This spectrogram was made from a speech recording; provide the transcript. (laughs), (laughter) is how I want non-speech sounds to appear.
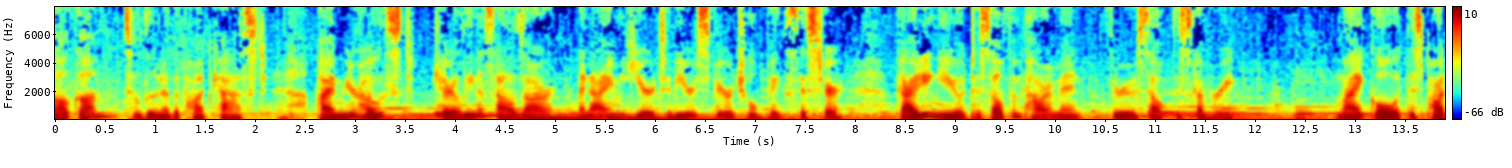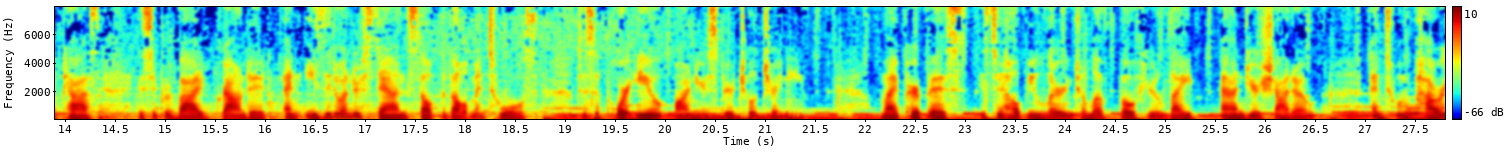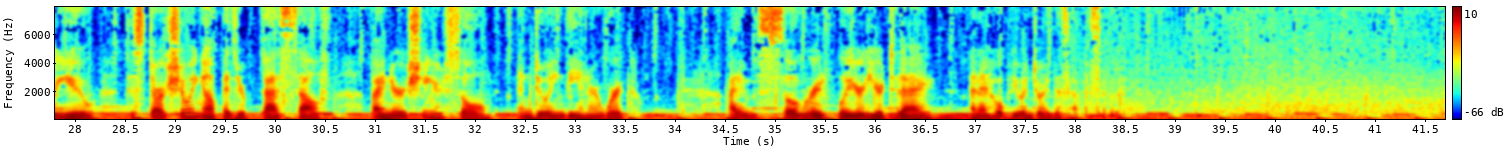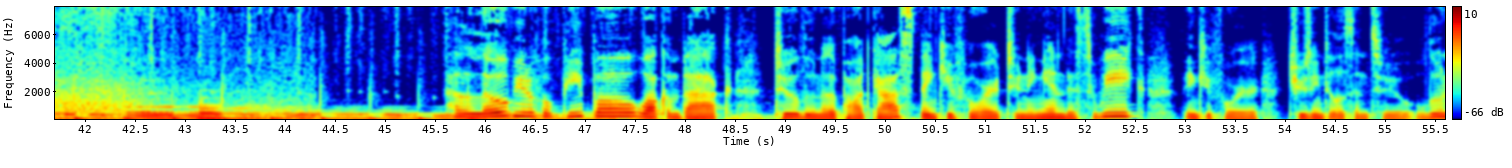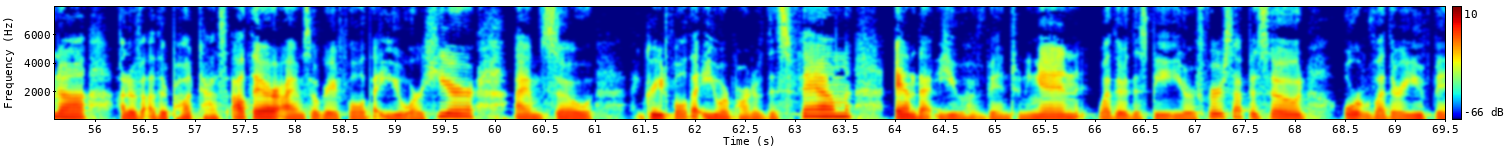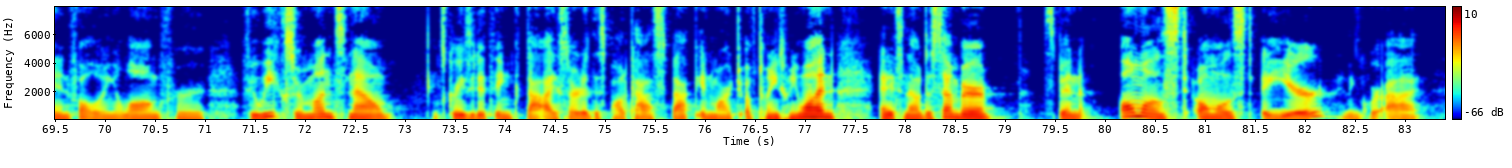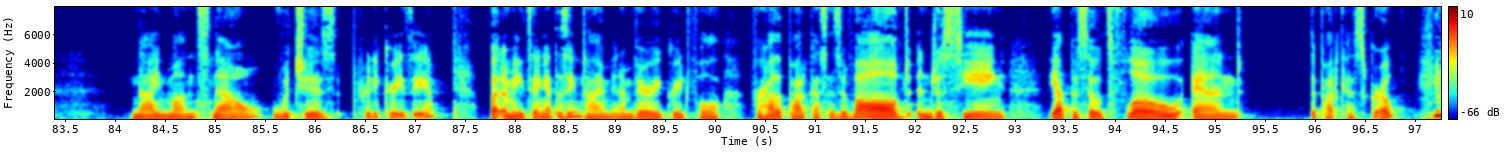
Welcome to Luna the podcast. I'm your host, Carolina Salazar, and I am here to be your spiritual big sister, guiding you to self empowerment through self discovery. My goal with this podcast is to provide grounded and easy to understand self development tools to support you on your spiritual journey. My purpose is to help you learn to love both your light and your shadow, and to empower you to start showing up as your best self by nourishing your soul and doing the inner work. I am so grateful you're here today, and I hope you enjoyed this episode. Hello, beautiful people. Welcome back to Luna the podcast. Thank you for tuning in this week. Thank you for choosing to listen to Luna out of other podcasts out there. I am so grateful that you are here. I am so grateful that you are part of this fam and that you have been tuning in, whether this be your first episode or whether you've been following along for a few weeks or months now. It's crazy to think that I started this podcast back in March of 2021 and it's now December. It's been almost almost a year. I think we're at nine months now, which is pretty crazy, but amazing at the same time. And I'm very grateful for how the podcast has evolved and just seeing the episodes flow and the podcast grow. (laughs)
